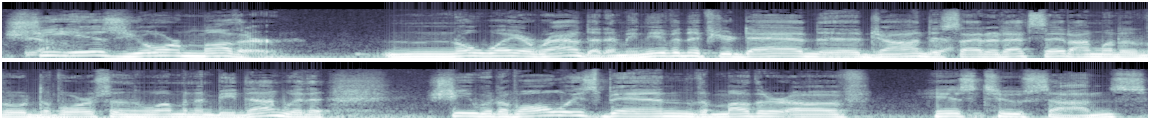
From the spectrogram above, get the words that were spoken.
she yeah. is your mother no way around it. I mean, even if your dad, uh, John, decided yeah. that's it, I'm going to divorce the woman and be done with it, she would have always been the mother of his two sons.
